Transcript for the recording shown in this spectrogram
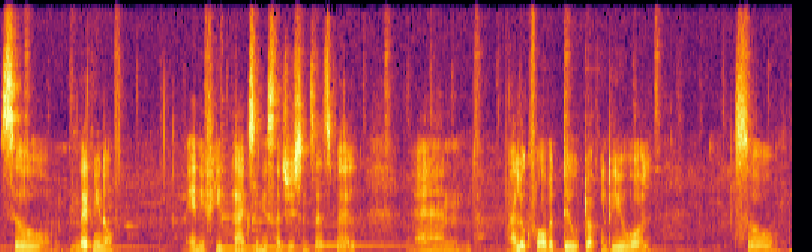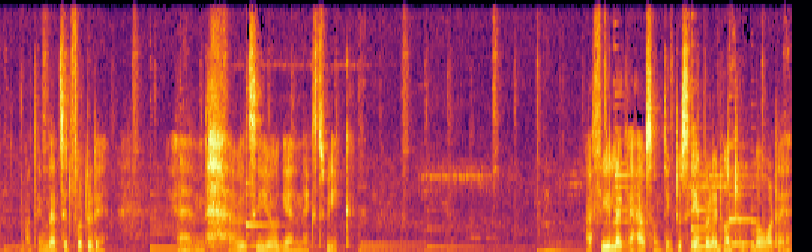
So let me know any feedbacks any suggestions as well. And i look forward to talking to you all. So i think that's it for today. And i will see you again next week. I feel like I have something to say, but I don't remember what I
